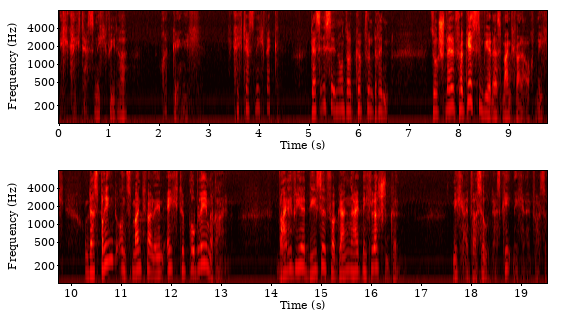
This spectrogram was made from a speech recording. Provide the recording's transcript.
Ich kriege das nicht wieder rückgängig. Ich kriege das nicht weg. Das ist in unseren Köpfen drin. So schnell vergessen wir das manchmal auch nicht. Und das bringt uns manchmal in echte Probleme rein, weil wir diese Vergangenheit nicht löschen können. Nicht einfach so, das geht nicht einfach so.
